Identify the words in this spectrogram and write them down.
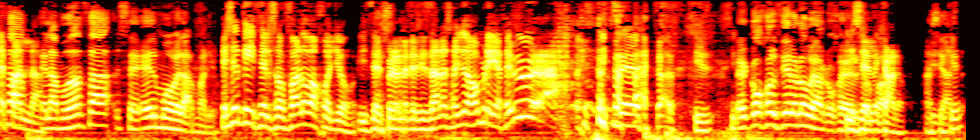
mudanza, espalda. en la mudanza se- él mueve el armario. Es el que dice el sofá lo bajo yo. Y dices, pero necesitarás ayuda, hombre, y hace. y se- y- Eh, cojo el cielo, no voy a coger Y el se le- sofá. claro, así que- está.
